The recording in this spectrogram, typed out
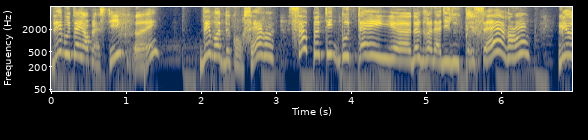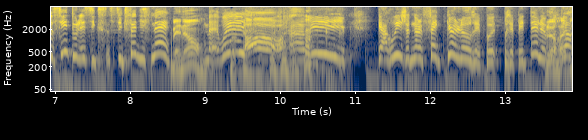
Des bouteilles en plastique, ouais. Des boîtes de conserve, sa petite bouteille euh, de grenadine Tesser, hein. Mais aussi tous les suc- succès Disney. Mais non Mais oui Oh Ah oui Car oui, je ne fais que le répéter, le, Le mot d'ordre-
